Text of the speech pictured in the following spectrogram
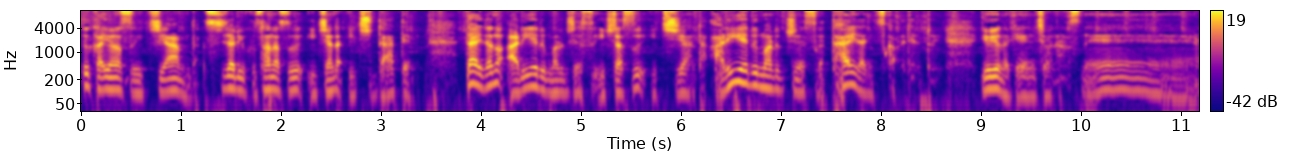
宇賀4打数1安打。土田龍空3打数1安打1打点。代打のアリエル・マルチネス1打数1安打。アリエル・マルチネスが代打に使われているというような現状なんですね。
